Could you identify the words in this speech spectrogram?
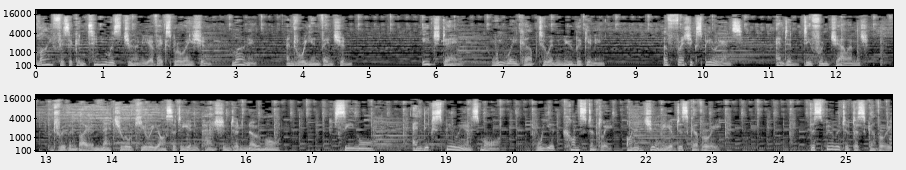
Life is a continuous journey of exploration, learning, and reinvention. Each day, we wake up to a new beginning, a fresh experience, and a different challenge, driven by a natural curiosity and passion to know more, see more, and experience more. We are constantly on a journey of discovery. The spirit of discovery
